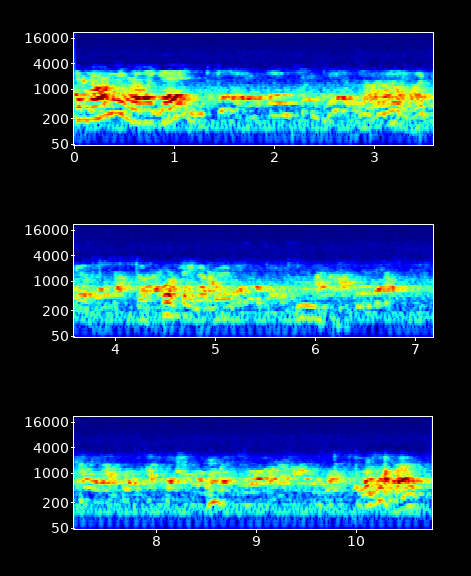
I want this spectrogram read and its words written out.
They're normally really good. No, I don't like it. The pork ain't no good. Mm. That's not bad.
